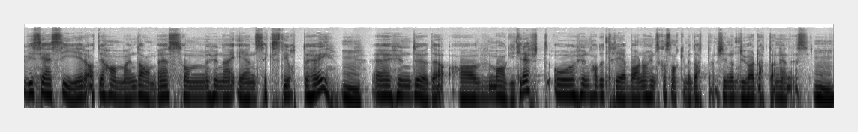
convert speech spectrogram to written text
hvis jeg sier at jeg har med meg en dame som hun er 1,68 høy, Mm. eh, hun døde av magekreft, og hun hadde tre barn, og hun skal snakke med datteren sin, og du er datteren hennes, Mm.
